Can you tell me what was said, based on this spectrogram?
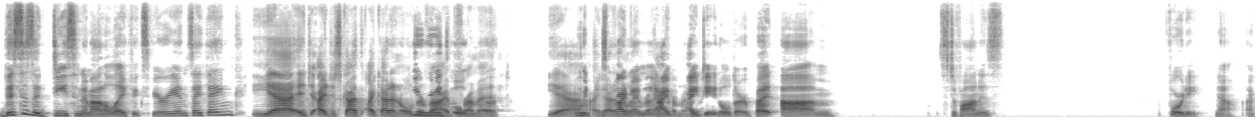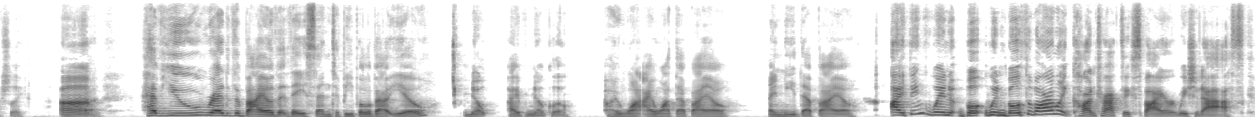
this is a decent amount of life experience, I think. Yeah, it, I just got I got an older vibe from it. Yeah, which I is fine by me. I. I date older, but um, Stefan is 40 now, actually. Um, Yeah. Have you read the bio that they send to people about you? nope, I have no clue. I want I want that bio. I need that bio. I think when bo- when both of our like contracts expire, we should ask.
